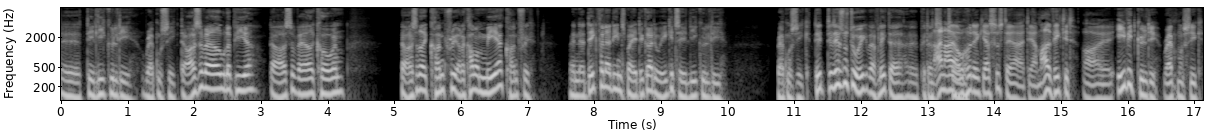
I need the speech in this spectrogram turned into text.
øh, det er ligegyldig rapmusik. Der har også været Ulla Pia, der har også været Cohen, der har også været country, og der kommer mere country. Men øh, at det ikke falder din smag, det gør det jo ikke til ligegyldig rapmusik. Det, det, det synes du ikke, i hvert fald ikke, der er, øh, Peter Nej, nej, overhovedet ikke. Jeg synes, det er, det er meget vigtigt og øh, evigt gyldig rapmusik.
